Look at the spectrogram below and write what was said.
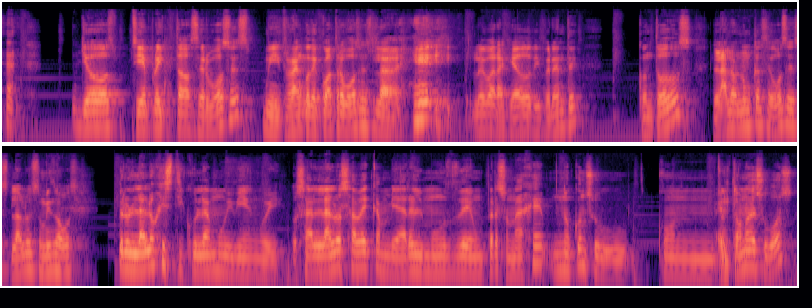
yo siempre he intentado hacer voces. Mi rango de cuatro voces la, lo he barajeado diferente con todos. Lalo nunca hace voces. Lalo es su misma voz. Pero Lalo gesticula muy bien, güey. O sea, Lalo sabe cambiar el mood de un personaje, no con su. con el tono de su voz,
